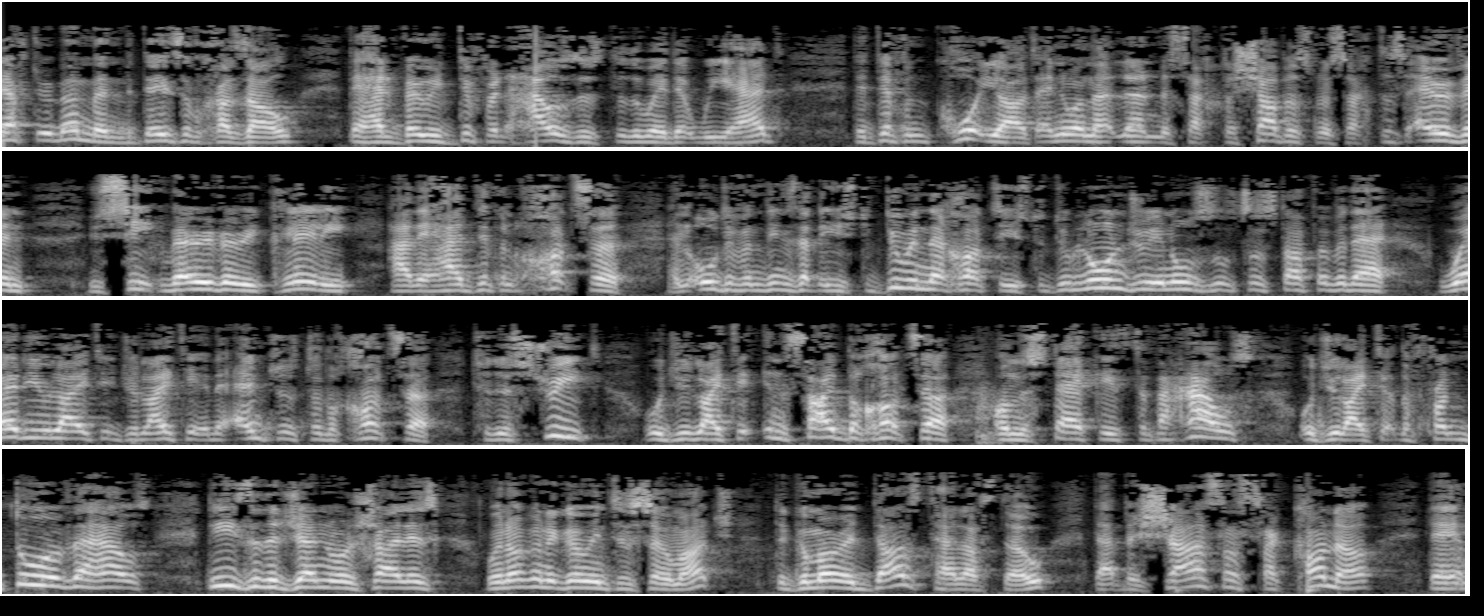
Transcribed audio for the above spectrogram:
have to remember, in the days of Chazal, they had very different houses to the way that we had the different courtyards. Anyone that learned Masechta Shabbos, Masechta Eruvin, you see very, very clearly how they had different chutzah and all different things that they used to do in their. They used to do laundry and all sorts of stuff over there. Where do you light it? Do you light it at the entrance to the chutzah, to the street? Or do you light it inside the chutzah, on the staircase to the house? Or do you light it at the front door of the house? These are the general shilas. We're not going to go into so much. The Gemara does tell us though, that B'shas sakana, there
